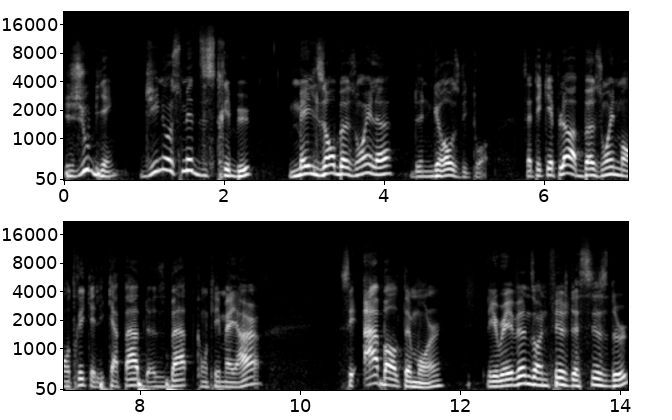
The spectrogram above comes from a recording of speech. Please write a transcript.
joue bien. Geno Smith distribue, mais ils ont besoin d'une grosse victoire. Cette équipe-là a besoin de montrer qu'elle est capable de se battre contre les meilleurs. C'est à Baltimore. Les Ravens ont une fiche de 6-2.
